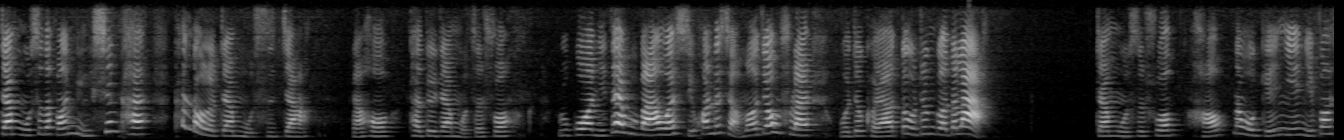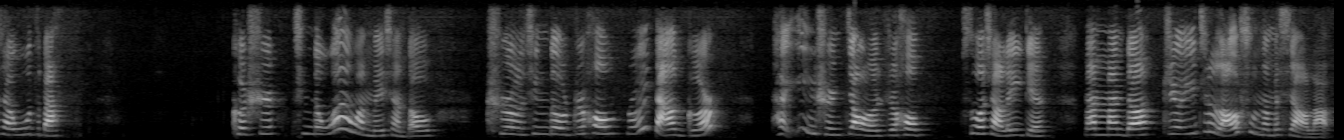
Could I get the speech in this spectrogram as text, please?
詹姆斯的房顶掀开，看到了詹姆斯家。然后他对詹姆斯说：“如果你再不把我喜欢的小猫交出来，我就可要斗真格的啦。”詹姆斯说：“好，那我给你，你放下屋子吧。”可是青豆万万没想到，吃了青豆之后容易打嗝。他一声叫了之后，缩小了一点。慢慢的，只有一只老鼠那么小了。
